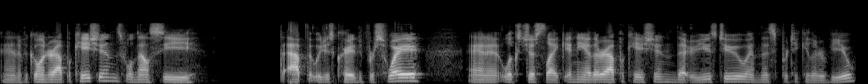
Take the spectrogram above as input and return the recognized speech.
And if we go under applications, we'll now see the app that we just created for Sway. And it looks just like any other application that you're used to in this particular view.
